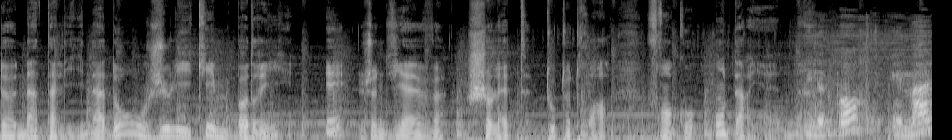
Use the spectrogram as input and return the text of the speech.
de Nathalie Nadon, Julie Kim Baudry et Geneviève Cholette, toutes trois franco-ontariennes. Une porte est mal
